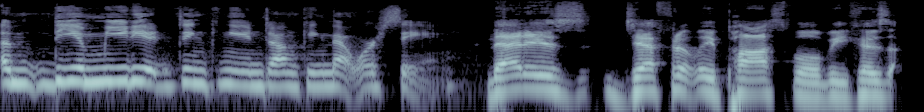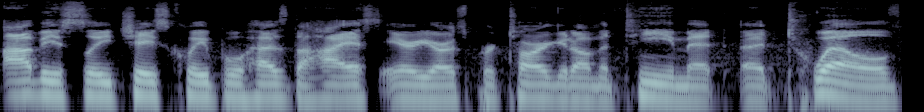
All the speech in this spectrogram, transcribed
um, the immediate dinking and dunking that we're seeing. That is definitely possible because obviously Chase Claypool has the highest air yards per target on the team at, at 12,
